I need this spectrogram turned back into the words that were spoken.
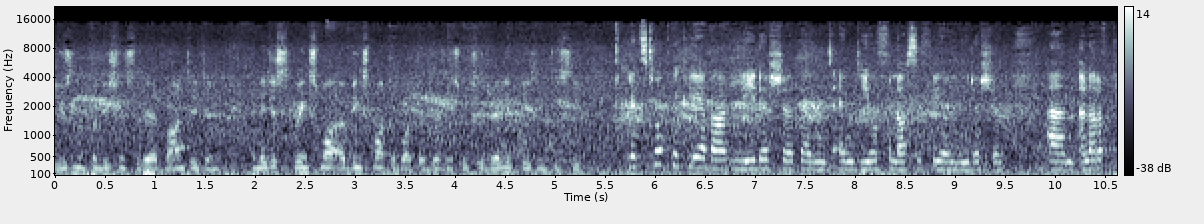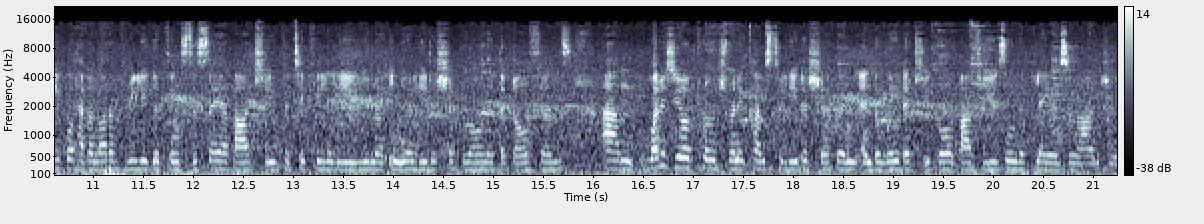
using the conditions to their advantage, and, and they're just being smart, being smart about their business, which is really pleasing to see. Let's talk quickly about leadership and, and your philosophy on leadership. Um, a lot of people have a lot of really good things to say about you, particularly you know in your leadership role at the Dolphins. Um, what is your approach when it comes to leadership and, and the way that you go about using the players around you?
